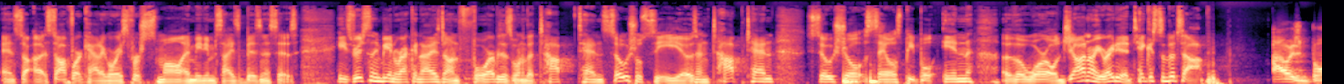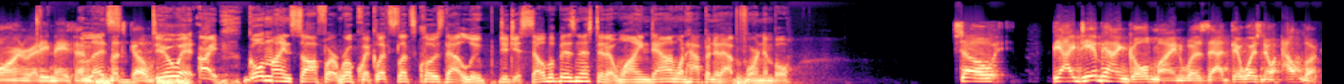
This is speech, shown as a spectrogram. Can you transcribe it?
and so, uh, software categories for small and medium sized businesses. He's recently been recognized on Forbes as one of the top 10 social CEOs and top 10 social salespeople in the world. John, are you ready to take us to the top? I was born ready, Nathan. Let's, Let's go. Do it. All right. Goldmine Software, real quick. Let's let's close that loop. Did you sell the business? Did it wind down? What happened to that before Nimble? So the idea behind Goldmine was that there was no Outlook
